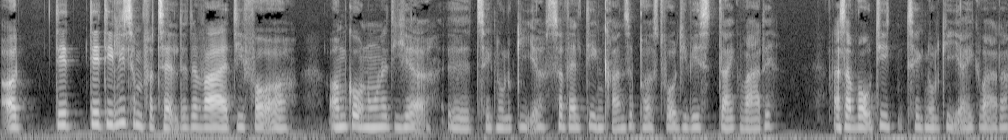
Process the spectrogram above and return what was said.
Og det, det de ligesom fortalte, det var, at de for at omgå nogle af de her øh, teknologier, så valgte de en grænsepost, hvor de vidste, der ikke var det. Altså hvor de teknologier ikke var der.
